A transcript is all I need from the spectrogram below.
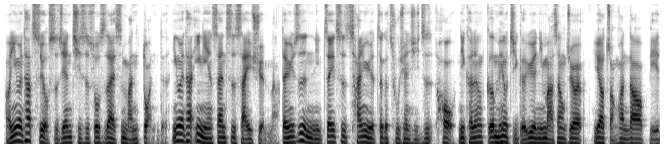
啊。因为他持有时间其实说实在是蛮短的，因为他一年三次筛选嘛，等于是你这一次参与了这个除权息之后，你可能隔没有几个月，你马上就要又要转换到别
